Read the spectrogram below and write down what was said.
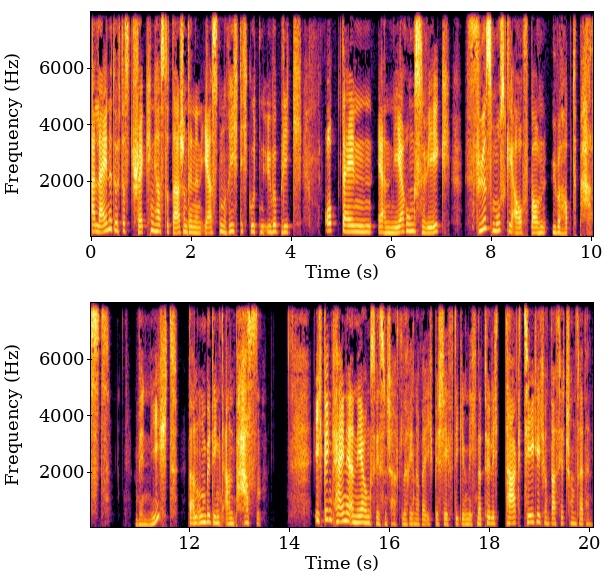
alleine durch das Tracking hast du da schon deinen ersten richtig guten Überblick, ob dein Ernährungsweg fürs Muskelaufbauen überhaupt passt. Wenn nicht, dann unbedingt anpassen. Ich bin keine Ernährungswissenschaftlerin, aber ich beschäftige mich natürlich tagtäglich und das jetzt schon seit ein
